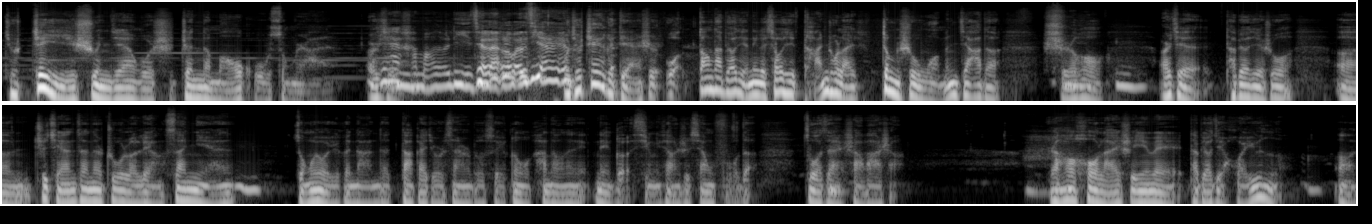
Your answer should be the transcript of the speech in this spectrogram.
就这一瞬间，我是真的毛骨悚然，而且汗毛都立起来了，我的天呀！我觉得这个点是我当他表姐那个消息弹出来，正是我们家的时候，嗯而且他表姐说，嗯、之前在那儿住了两三年，嗯总有一个男的，大概就是三十多岁，跟我看到的那那个形象是相符的，坐在沙发上。然后后来是因为他表姐怀孕了，啊、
